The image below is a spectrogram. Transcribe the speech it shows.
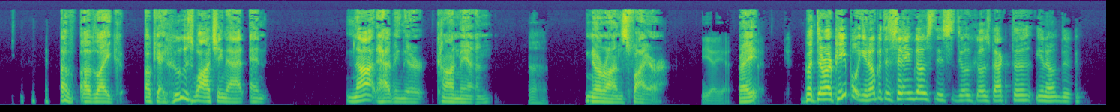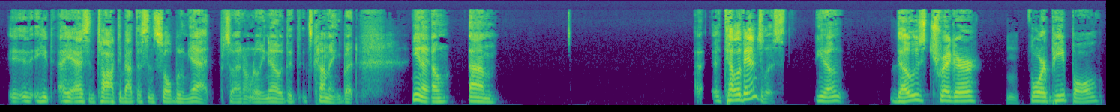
of of like okay, who's watching that and not having their con man Uh-huh. neurons fire, Yeah. Yeah. right? But there are people, you know. But the same goes. This goes back to you know the he, he hasn't talked about this in Soul Boom yet, so I don't really know that it's coming. But you know, um, televangelists, you know, those trigger Hmm. for people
